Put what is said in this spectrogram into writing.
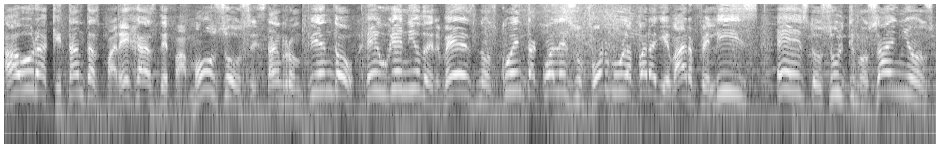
Ahora que tantas parejas de famosos se están rompiendo, Eugenio Derbez nos cuenta cuál es su fórmula para llevar feliz estos últimos años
